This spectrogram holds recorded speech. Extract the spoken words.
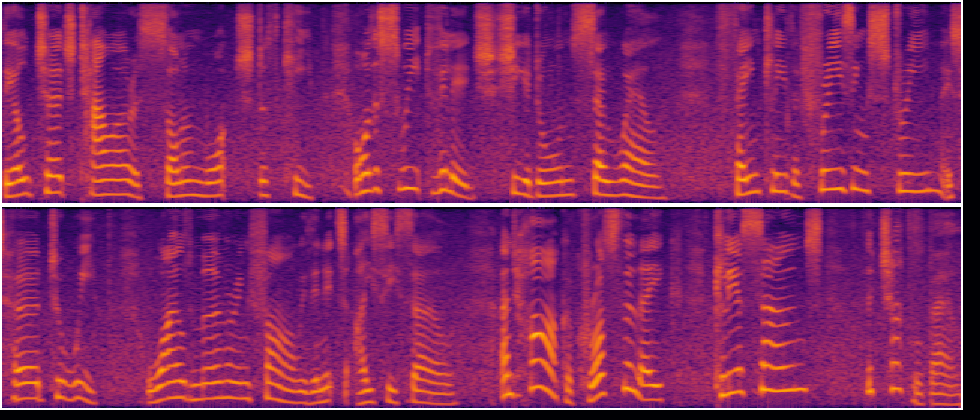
The old church tower a solemn watch doth keep, or the sweet village she adorns so well. Faintly the freezing stream is heard to weep, wild murmuring far within its icy cell and hark across the lake, clear sounds the chapel bell.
